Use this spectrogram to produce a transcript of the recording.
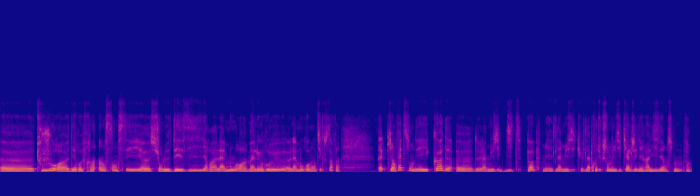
euh, toujours euh, des refrains insensés euh, sur le désir, l'amour malheureux, l'amour romantique, tout ça. Enfin, qui en fait sont des codes de la musique dite pop, mais de la musique, de la production musicale généralisée en ce moment. Enfin,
